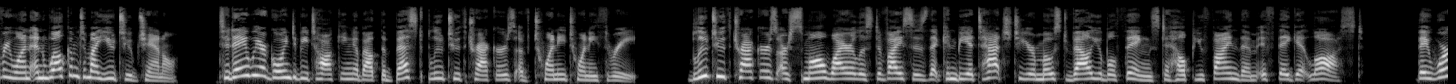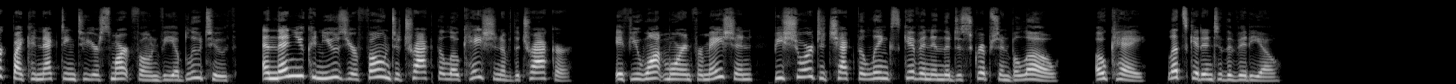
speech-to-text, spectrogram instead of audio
everyone, and welcome to my YouTube channel. Today we are going to be talking about the best Bluetooth trackers of 2023. Bluetooth trackers are small wireless devices that can be attached to your most valuable things to help you find them if they get lost. They work by connecting to your smartphone via Bluetooth, and then you can use your phone to track the location of the tracker. If you want more information, be sure to check the links given in the description below. Okay, let's get into the video.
